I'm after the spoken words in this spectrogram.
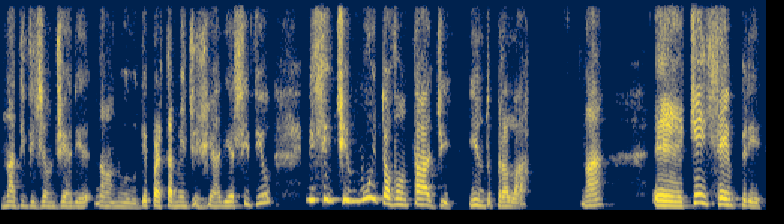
na divisão de engenharia, no departamento de engenharia civil, me senti muito à vontade indo para lá. Né? É, quem sempre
